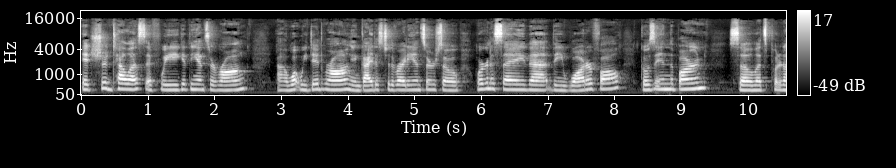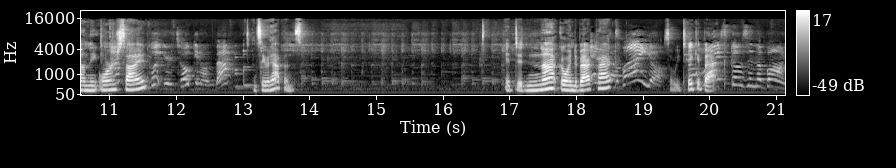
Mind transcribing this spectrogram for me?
it should tell us if we get the answer wrong, uh, what we did wrong, and guide us to the right answer. So we're going to say that the waterfall goes in the barn. So let's put it on the orange side Put your token on back. and see what happens. It did not go into backpack, so we take The it back. horse goes in the barn.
